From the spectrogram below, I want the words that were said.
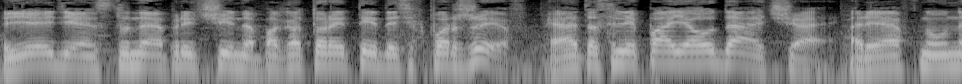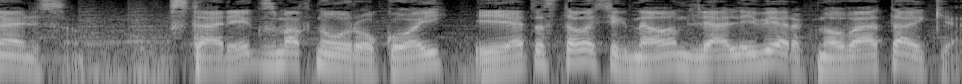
Единственная причина, по которой ты до сих пор жив, это слепая удача, рявкнул Нельсон. Старик взмахнул рукой, и это стало сигналом для Оливера к новой атаке.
